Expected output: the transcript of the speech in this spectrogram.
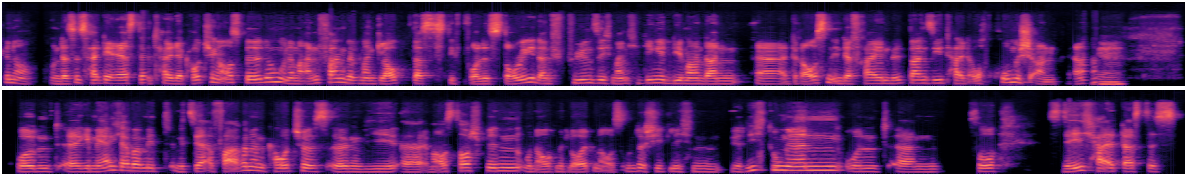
Genau. Und das ist halt der erste Teil der Coaching-Ausbildung. Und am Anfang, wenn man glaubt, das ist die volle Story, dann fühlen sich manche Dinge, die man dann äh, draußen in der freien Wildbahn sieht, halt auch komisch an. Ja? Mhm. Und äh, je mehr ich aber mit, mit sehr erfahrenen Coaches irgendwie äh, im Austausch bin und auch mit Leuten aus unterschiedlichen Richtungen und ähm, so, sehe ich halt, dass das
